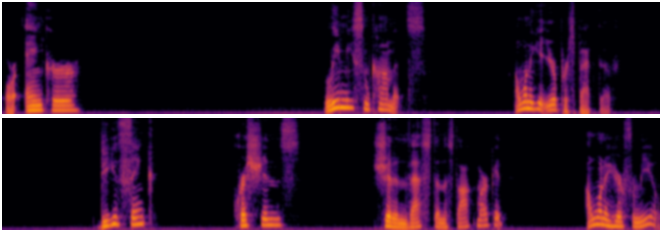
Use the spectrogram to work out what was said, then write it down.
or Anchor Leave me some comments. I want to get your perspective. Do you think Christians should invest in the stock market? I want to hear from you.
